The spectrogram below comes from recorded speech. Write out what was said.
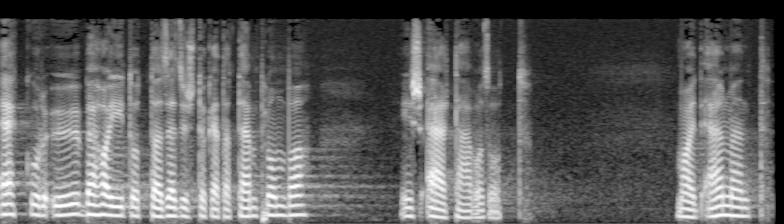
Ekkor ő behajította az ezüstöket a templomba, és eltávozott. Majd elment,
